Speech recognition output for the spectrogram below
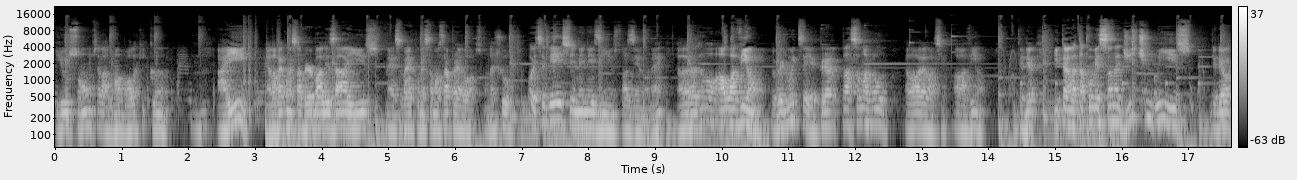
e o som, sei lá, de uma bola quicando. Aí ela vai começar a verbalizar isso, né? Você vai começar a mostrar pra ela, ó, som chuva. Pô, você vê esse nenezinhos fazendo, né? Ela vai, o avião. Eu vejo muito isso aí. Passa uma. Ela olha lá assim, ó, avião. Entendeu? Então ela tá começando a distinguir isso, entendeu?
